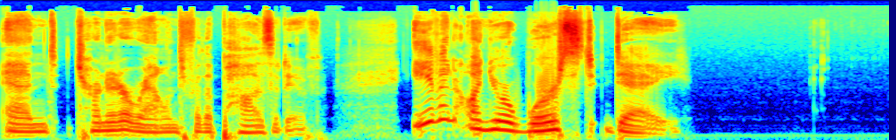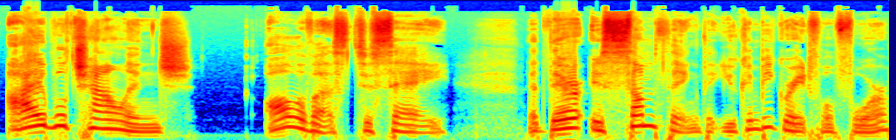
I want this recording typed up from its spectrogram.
and turn it around for the positive. Even on your worst day, I will challenge all of us to say that there is something that you can be grateful for.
